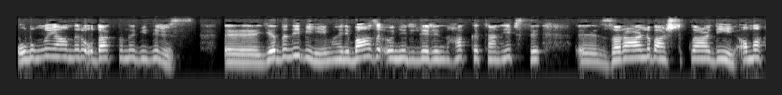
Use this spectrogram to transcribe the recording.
Olumlu yanlara odaklanabiliriz. E, ya da ne bileyim hani bazı önerilerin hakikaten hepsi e, zararlı başlıklar değil ama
